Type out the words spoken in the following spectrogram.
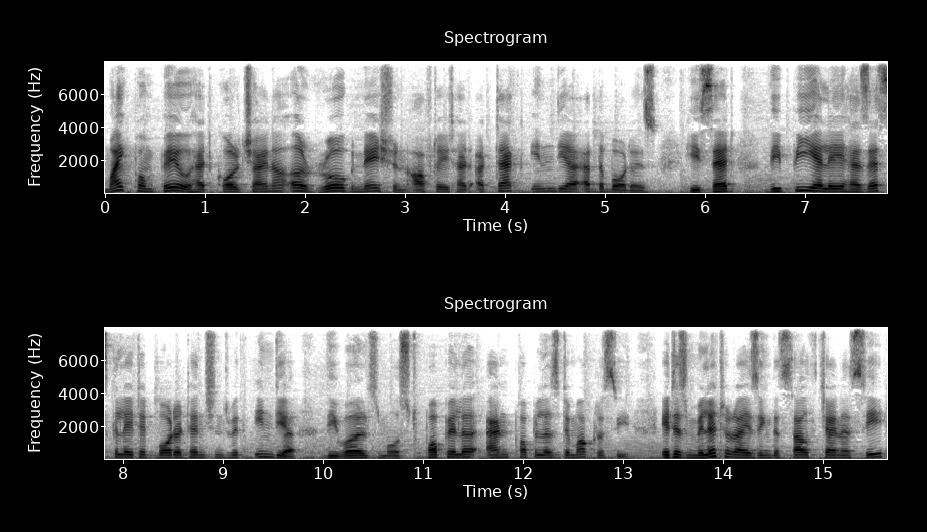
Mike Pompeo had called China a rogue nation after it had attacked India at the borders. He said the PLA has escalated border tensions with India, the world's most popular and populous democracy. It is militarizing the South China Sea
